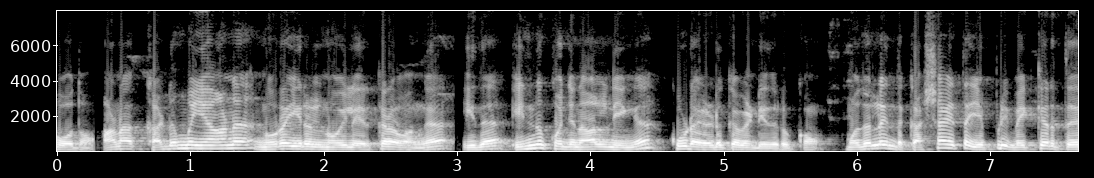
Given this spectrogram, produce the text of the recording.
போதும். ஆனா கடுமையான நுரையீரல் நோயில இருக்கிறவங்க இத இன்னும் கொஞ்ச நாள் நீங்க கூட எடுக்க வேண்டியது இருக்கும். முதல்ல இந்த கஷாயத்தை எப்படி வைக்கிறது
